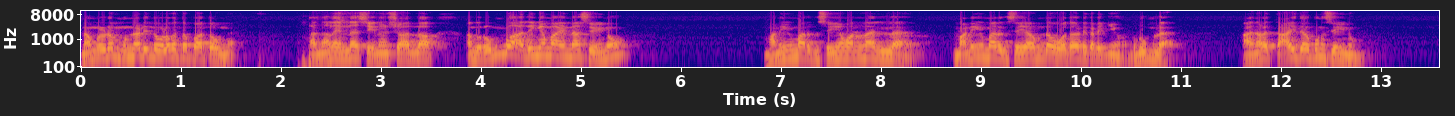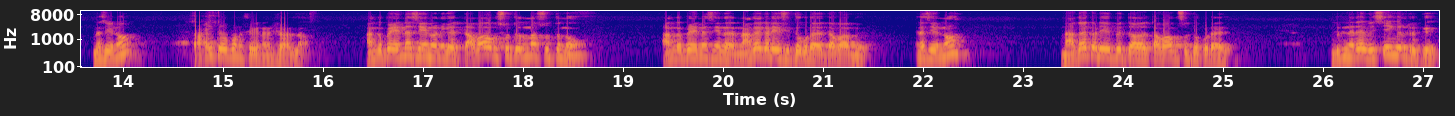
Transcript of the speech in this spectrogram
நம்மளை விட முன்னாடி இந்த உலகத்தை பார்த்தவங்க அதனால என்ன செய்யணும் இன்ஷா அங்கே ரொம்ப அதிகமாக என்ன செய்யணும்? மனைவிமாருக்கு செய்யவன்லாம் இல்லை. மனைவிமாருக்கு செய்யாம தான் உதவிட்டு கிடைக்கும் ரூம்ல அதனால தாய் தகப்பனும் செய்யணும். என்ன செய்யணும்? தாய் தகப்பனும் செய்யணும் இன்ஷா அங்கே அங்க போய் என்ன செய்யணும்? நீங்க தவாபு சுத்தணும்னா சுத்தணும். அங்க போய் என்ன செய்யணும்? நகை கடையை சுத்தக்கூடாது தவாபு. என்ன செய்யணும்? நகை கடையை போய் த- தவாபு சுத்தக்கூடாது. இப்படி நிறைய விஷயங்கள் இருக்கு.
